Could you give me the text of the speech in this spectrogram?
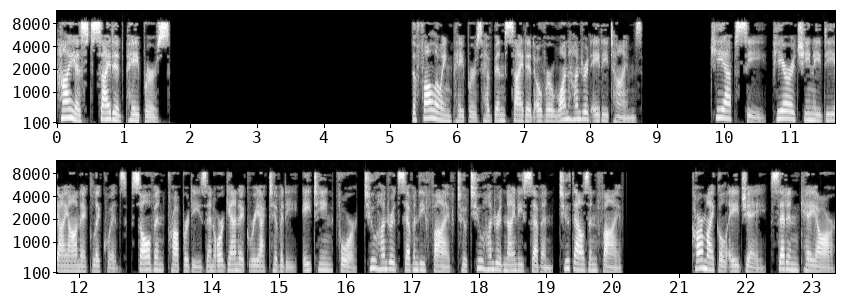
Highest cited papers The following papers have been cited over 180 times. Chiappe C. Pieraccini d ionic liquids, solvent properties and organic reactivity, 18 275–297, 2005 Carmichael A. J., Seddon K. R.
